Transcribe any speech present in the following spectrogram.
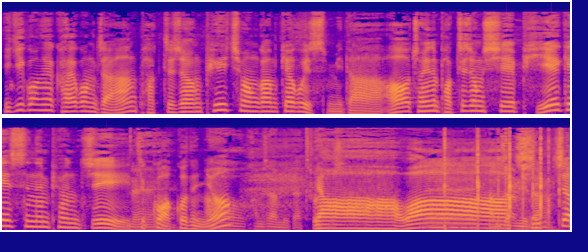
이기광의 가요광장 박재정 PH1과 함께하고 있습니다. 어, 저희는 박재정 씨의 비에게 쓰는 편지 네. 듣고 왔거든요. 아우, 감사합니다. 야, 틀어주셔서. 와, 네, 감사합니다. 진짜.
